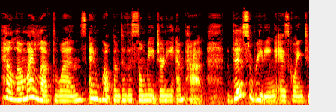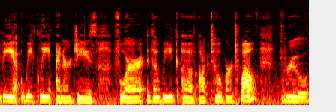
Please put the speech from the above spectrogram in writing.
Hello, my loved ones, and welcome to the Soulmate Journey Empath. This reading is going to be weekly energies for the week of October 12th through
